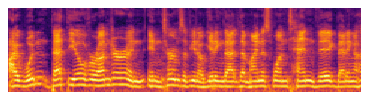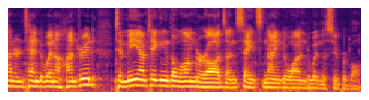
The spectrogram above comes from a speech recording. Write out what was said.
I wouldn't bet the over under. And in terms of you know getting that that minus one ten vig, betting 110 to win 100. To me, I'm taking the longer odds on Saints nine to one to win the Super Bowl.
